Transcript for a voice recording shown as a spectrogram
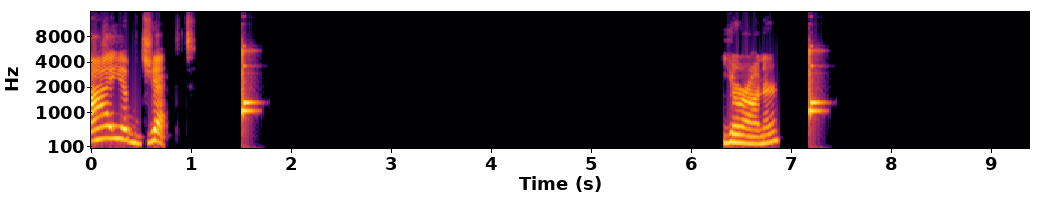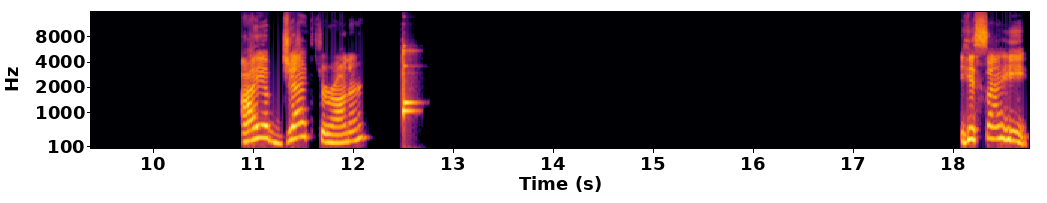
I object. Your Honor. I object, Your Honor. Isso aí.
